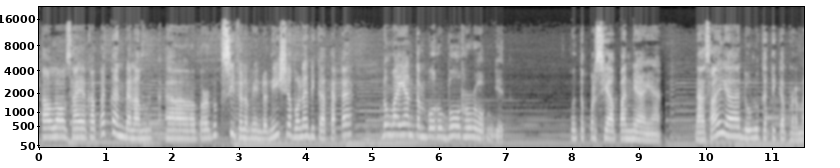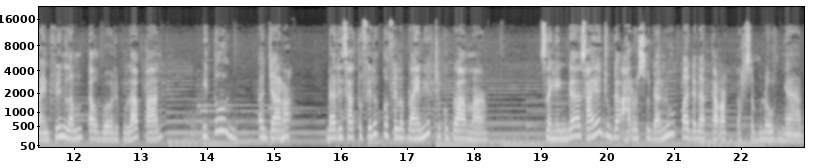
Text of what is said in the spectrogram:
kalau saya katakan dalam uh, produksi film Indonesia boleh dikatakan lumayan terburu-buru gitu untuk persiapannya ya. Nah saya dulu ketika bermain film tahun 2008 itu uh, jarak dari satu film ke film lainnya cukup lama sehingga saya juga harus sudah lupa dengan karakter sebelumnya.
